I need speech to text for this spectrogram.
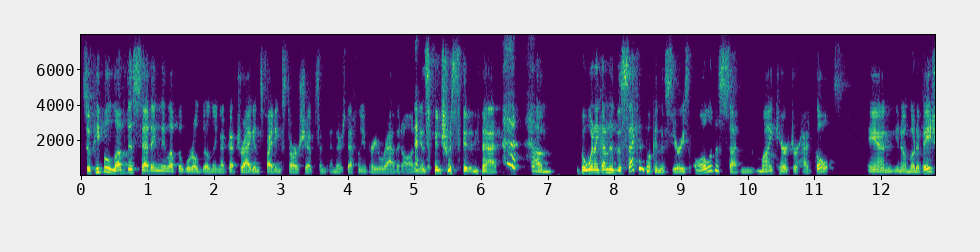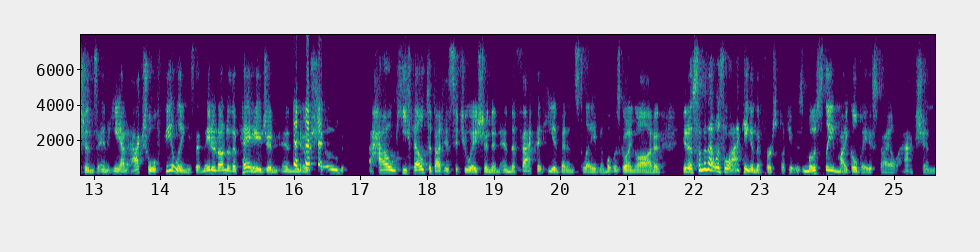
So people love this setting. They love the world building. I've got dragons fighting starships, and, and there's definitely a very rabid audience interested in that. Um, but when I got into the second book in the series, all of a sudden my character had goals and you know motivations, and he had actual feelings that made it onto the page and, and you know showed how he felt about his situation and, and the fact that he had been enslaved and what was going on. And, you know, some of that was lacking in the first book. It was mostly Michael Bay style action,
